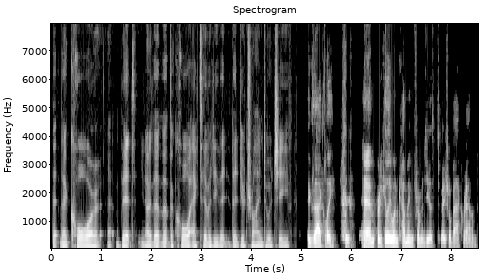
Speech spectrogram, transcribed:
the, the core uh, bit, you know, the, the, the core activity that, that you're trying to achieve. Exactly. and particularly when coming from a geospatial background,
